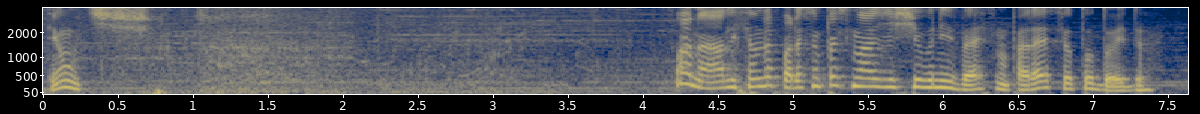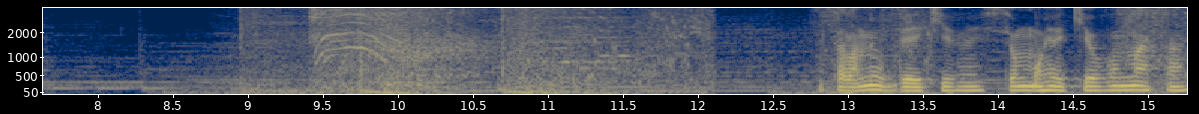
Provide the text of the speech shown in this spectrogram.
Tem um... Mano, a Alessandra parece um personagem de Steve Universo, não parece? Eu tô doido. Essa lá meu B aqui, velho. Se eu morrer aqui, eu vou me matar.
